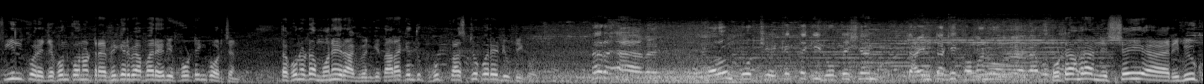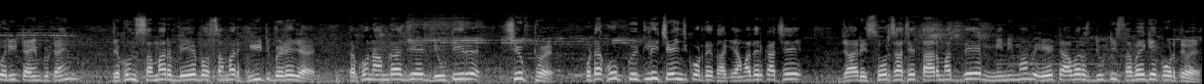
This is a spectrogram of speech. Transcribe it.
ফিল করে যখন কোনো ট্রাফিকের ব্যাপারে রিপোর্টিং করছেন তখন ওটা মনে রাখবেন কি তারা কিন্তু খুব কষ্ট করে ডিউটি করছে। স্যার গরম পড়ছে এক্ষেত্রে কি রোটেশন টাইমটাকে কমানো ওটা আমরা নিশ্চয়ই রিভিউ করি টাইম টু টাইম যখন সামার ওয়েভ ও সামার হিট বেড়ে যায় তখন আমরা যে ডিউটির শিফট হয় ওটা খুব কুইকলি চেঞ্জ করতে থাকি আমাদের কাছে যা রিসোর্স আছে তার মধ্যে মিনিমাম এইট আওয়ার্স ডিউটি সবাইকে করতে হয়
